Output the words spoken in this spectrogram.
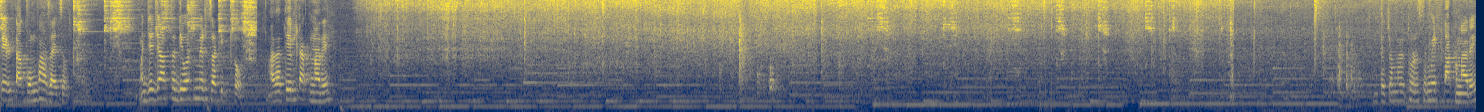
तेल टाकून भाजायचं. म्हणजे जास्त दिवस मिरचा टिकतो. आता तेल टाकणार आहे. त्याच्यामध्ये थोडंसं मीठ टाकणार आहे.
